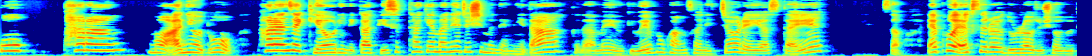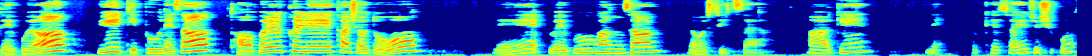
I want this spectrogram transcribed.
꼭 파랑 뭐 아니어도 파란색 계열이니까 비슷하게만 해주시면 됩니다. 그 다음에 여기 외부 광선 있죠? 레이어 스타일. 그래서 FX를 눌러주셔도 되고요. 위 뒷부분에서 더블 클릭하셔도 네, 외부 광선 넣을 수 있어요. 확인. 네, 이렇게 해서 해주시고.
